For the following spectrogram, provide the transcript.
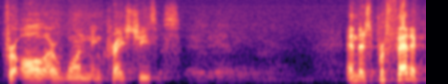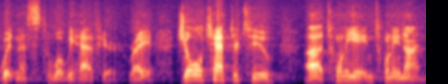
for all are one in Christ Jesus. Amen. And there's prophetic witness to what we have here, right? Joel chapter 2, uh, 28 and 29.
